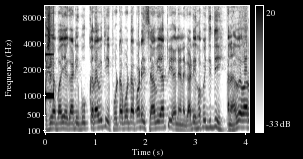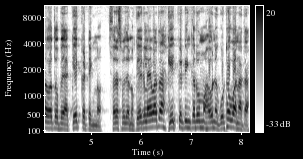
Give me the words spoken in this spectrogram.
અજયાભાઈએ ગાડી બુક કરાવી હતી ફોટા ફોટા પાડી ચાવી આપી અને ગાડી હોપી દીધી. અને હવે વારો હતો ભાઈ આ કેક કટિંગનો સરસ મજાનો કેક લાવ્યા હતા. કેક કટિંગ કરવામાં હવને ગોઠવવાના હતા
